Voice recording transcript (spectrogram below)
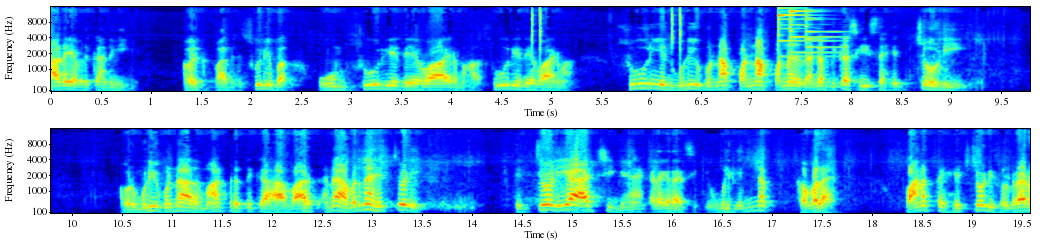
ஆடை அவருக்கு அணிவிங்க. அவருக்கு பார்த்துட்டு சூரியபா ஓம் சூரிய தேவாயிரமகா சூரிய தேவாய சூரியன் முடிவு பண்ணால் பண்ணா பண்ணது தாங்க பிகாஸ் ஹீஸ் அ ஹெச்ஓடி அவர் முடிவு பண்ணால் அதை மாற்றுறதுக்கு வார்த்தை ஆனால் அவர் தான் ஹெச்ஓடி ஹெச்ஓடியே ஆட்சிங்க கடகராசிக்கு. உங்களுக்கு என்ன கவலை? பணத்தை ஹெச்ஓடி சொல்கிறாரு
